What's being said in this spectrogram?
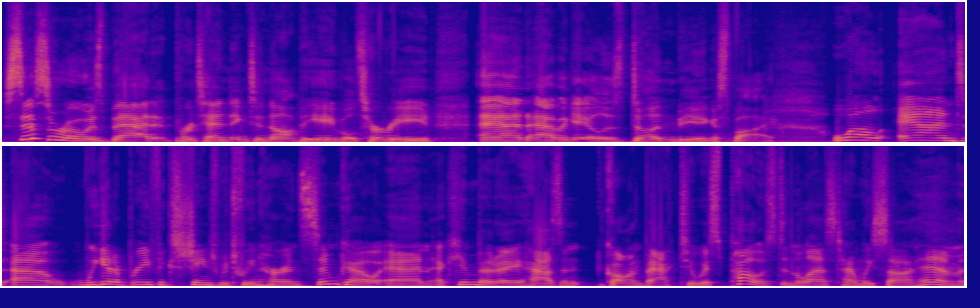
Cicero is bad at pretending to not be able to read, and Abigail is done being a spy. well, and uh, we get a brief exchange between her and Simcoe, and Akinbode hasn't gone back to his post. And the last time we saw him,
